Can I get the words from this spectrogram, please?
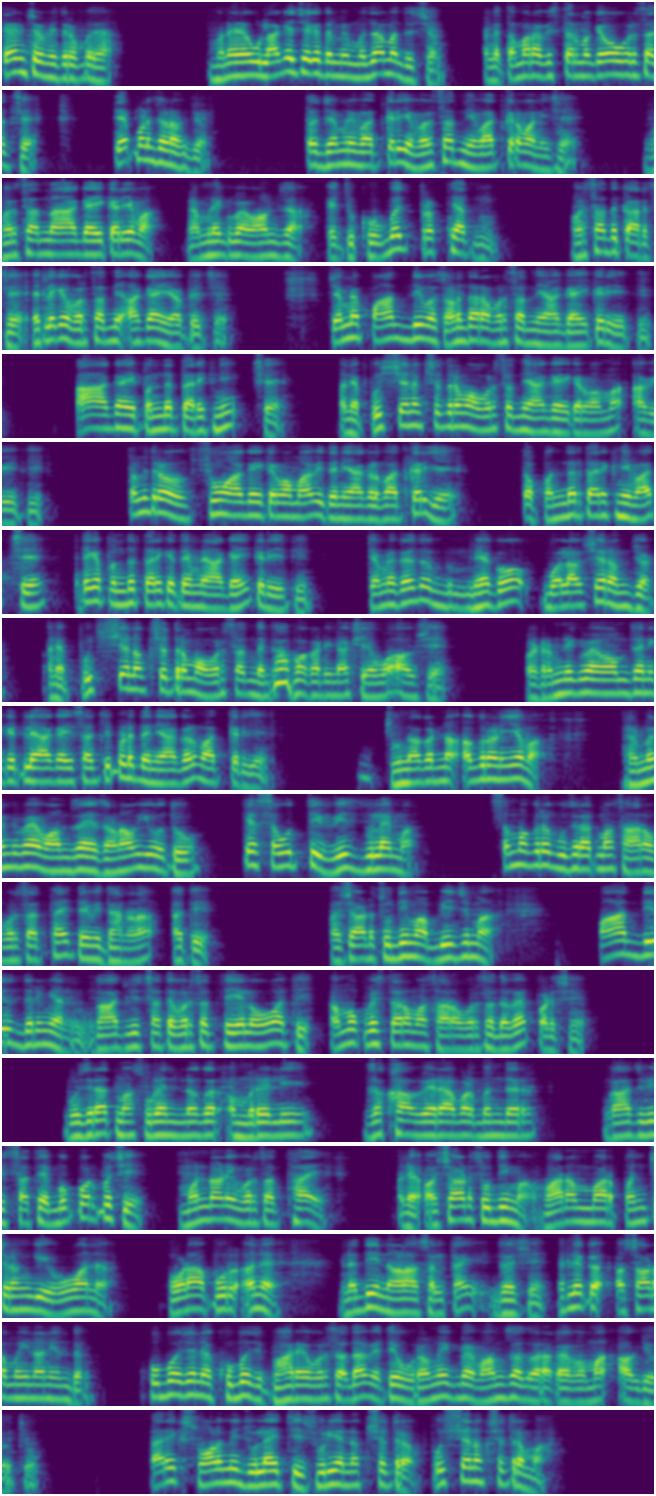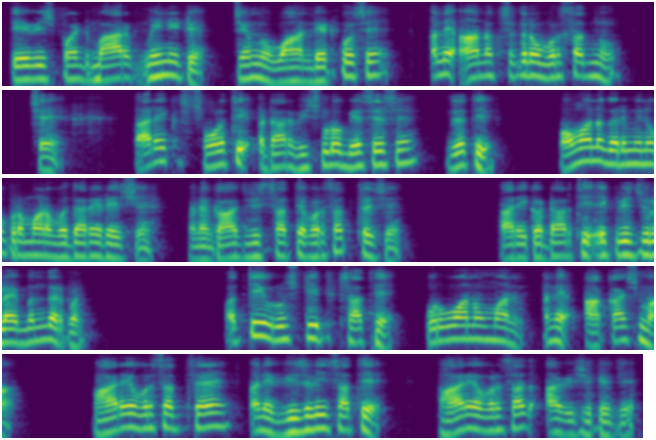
કેમ છો મિત્રો બધા? મને એવું લાગે છે કે તમે મજામાં જ છો. અને તમારા વિસ્તારમાં કેવો વરસાદ છે, તે પણ જણાવજો. તો જેમની વાત કરીએ વરસાદની વાત કરવાની છે. વરસાદના આગાહી કરેવા રમણીકભાઈ વામજા કે જે ખૂબ જ પ્રખ્યાત વરસાદકાર છે, એટલે કે વરસાદની આગાહી આપે છે. જેમણે પાંચ દિવસ અણધારા વરસાદની આગાહી કરી હતી. આ આગાહી પંદર તારીખની છે અને પુષ્ય નક્ષત્રમાં વરસાદની આગાહી કરવામાં આવી હતી. તો મિત્રો, શું આગાહી કરવામાં આવી તેની આગળ વાત કરીએ, તો પંદર તારીખની વાત છે એટલે કે પંદર તારીખે તેમણે આગાહી કરી હતી. તેમણે કહ્યું હતું, મેઘો બોલાવશે રમઝટ અને પુષ્ય નક્ષત્રમાં વરસાદને ગાભા કાઢી નાખશે એવો આવશે. પણ રમણીકભાઈ ઓમજાની કેટલી આગાહી સાચી પડે તેની આગળ વાત કરીએ. જુનાગઢના અગ્રણી એવા રમણીકભાઈ વામઝાએ જણાવ્યું હતું કે સૌથી વીસ જુલાઈમાં સમગ્ર ગુજરાતમાં સારો વરસાદ થાય તેવી ધારણા હતી. અષાઢ સુધીમાં બીજમાં પાંચ દિવસ દરમિયાન ગાજવીજ સાથે વરસાદ થયેલો હોવાથી અમુક વિસ્તારોમાં સારો વરસાદ હવે પડશે. ગુજરાતમાં સુરેન્દ્રનગર, અમરેલી જખા વેરાવળ બંદર, ગાજવીજ સાથે બપોર પછી મંડાણી વરસાદ થાય અને અષાઢ સુધીમાં વારંવાર પંચરંગી હોવાના ઘોડાપુર અને નદી નાળા સલકાઈ જશે. એટલે કે અષાઢ મહિનાની અંદર ખૂબ જ અને ખૂબ જ ભારે વરસાદ આવે તેવું રમેશભાઈ વામસા દ્વારા કહેવામાં આવ્યું હતું. તારીખ સોળમી જુલાઈથી સૂર્ય નક્ષત્ર, પુષ્ય નક્ષત્રમાં ત્રેવીસ પોઈન્ટ બાર મિનિટે જેમનું વાહન ડેટકો છે અને આ નક્ષત્ર વરસાદનું છે. તારીખ સોળથી અઢાર વિસુડો બેસે છે, જેથી પવન ગરમીનું પ્રમાણ વધારે રહેશે અને ગાજવીજ સાથે વરસાદ થશે. તારીખ અઢારથી એકવીસ જુલાઈ બંદર પણ અતિવૃષ્ટિ સાથે પૂર્વાનુમાન અને આકાશમાં ભારે વરસાદ થાય અને વીજળી સાથે ભારે વરસાદ આવી શકે છે.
